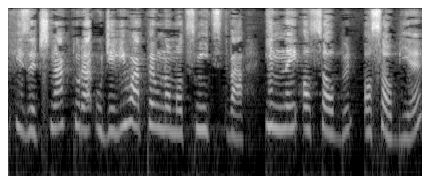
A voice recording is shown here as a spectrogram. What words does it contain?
fizyczna, która udzieliła pełnomocnictwa innej osoby, osobie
